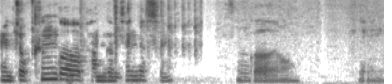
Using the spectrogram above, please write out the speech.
왼쪽 큰 거 방금 생겼어요. 쓴 거. 오케이.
